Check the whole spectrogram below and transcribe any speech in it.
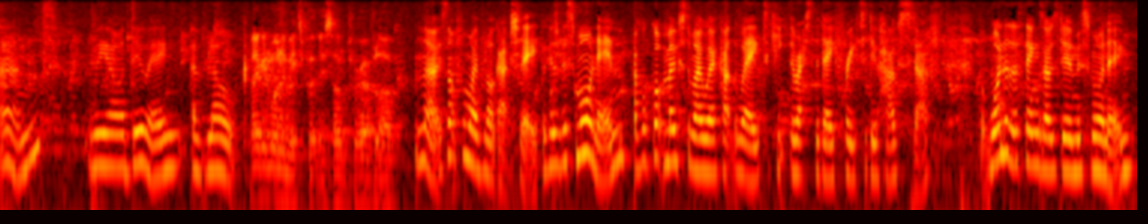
and we are doing a vlog. Meggan wanted me to put this on for her vlog. No, it's not for my vlog actually, because this morning I've got most of my work out the way to keep the rest of the day free to do house stuff. But one of the things I was doing this morning,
